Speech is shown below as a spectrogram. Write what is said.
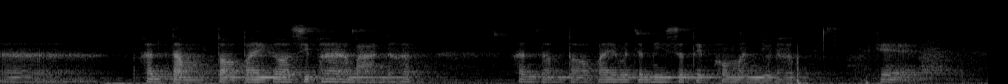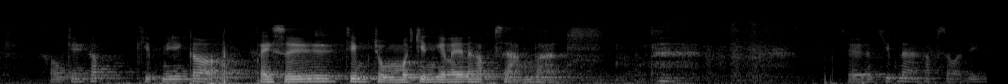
อ่า ขั้นต่ำต่อไปก็ 15 บาทนะครับ ขั้นต่ำต่อไปมันจะมีสเต็ปของมันอยู่นะครับโอเคโอเคครับ คลิปนี้ก็ไปซื้อจิ้มจุ่มมากินกันเลยนะครับ 3 บาท เจอกันคลิปหน้าครับ สวัสดีครับ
